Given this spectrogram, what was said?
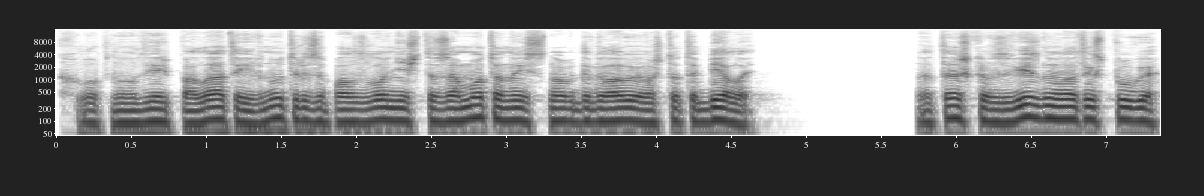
Хлопнула дверь палаты, и внутрь заползло нечто замотанное с ног до головы во что-то белое. Наташка взвизгнула от испуга,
